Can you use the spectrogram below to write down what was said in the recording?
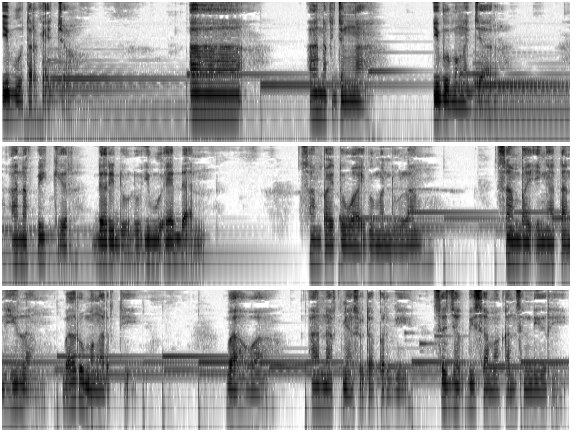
ibu terkecoh. Ah, anak jengah, ibu mengejar. Anak pikir dari dulu ibu edan. Sampai tua ibu mendulang, sampai ingatan hilang baru mengerti bahwa anaknya sudah pergi sejak bisa makan sendiri.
